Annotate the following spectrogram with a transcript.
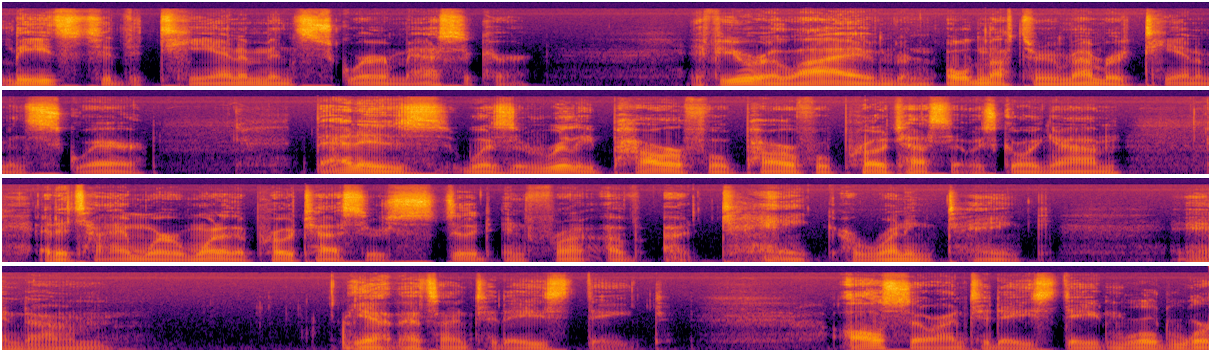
leads to the Tiananmen Square massacre. If you were alive and old enough to remember Tiananmen Square, that is was a really powerful, powerful protest that was going on at a time where one of the protesters stood in front of a tank, a running tank, and um, yeah, that's on today's date. Also, on today's date in World War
